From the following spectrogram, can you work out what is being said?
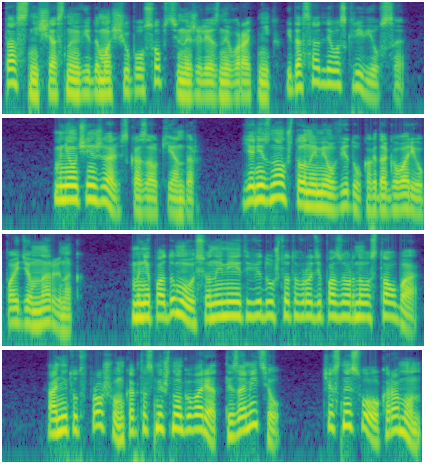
Тасс с несчастным видом ощупал собственный железный воротник и досадливо скривился. «Мне очень жаль», — сказал Кендер. «Я не знал, что он имел в виду, когда говорил «пойдем на рынок». Мне подумалось, он имеет в виду что-то вроде позорного столба. Они тут в прошлом как-то смешно говорят, ты заметил? Честное слово, Карамон».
